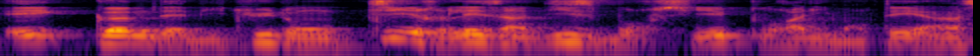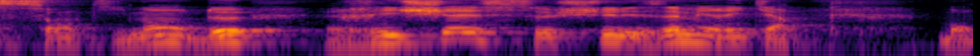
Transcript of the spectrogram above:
et comme d'habitude, on tire les indices boursiers pour alimenter un sentiment de richesse chez les Américains. Bon,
